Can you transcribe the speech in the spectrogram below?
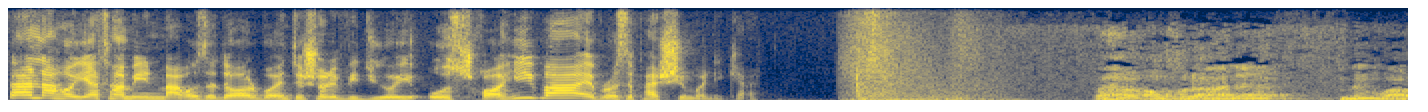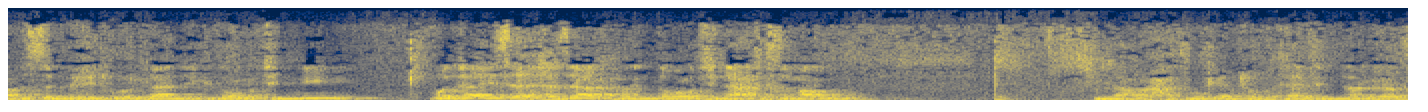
در نهایت هم این مغازه‌دار با انتشار ویدیوی عذرخواهی و ابراز پشیمانی کرد. و من وابسته به هیچ ارگانیک دولتی ودائسة هزارت من دورتي على الزمان بسم الله راحت ممكن أنتم متعدد داقر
